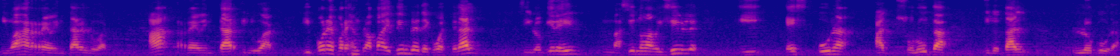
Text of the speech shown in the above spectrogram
y vas a reventar el lugar. A reventar el lugar. Y pones, por ejemplo, a Paddy Pimble de Cuestelar, si lo quieres ir haciendo más visible, y es una absoluta y total locura.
